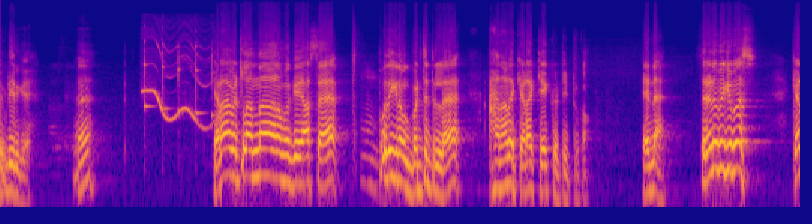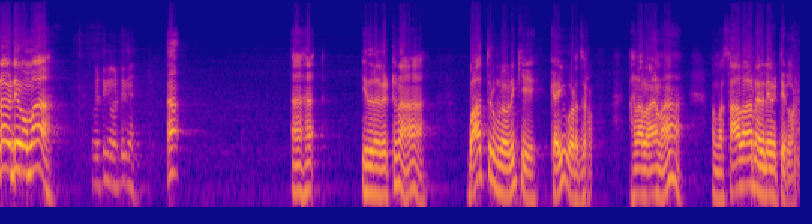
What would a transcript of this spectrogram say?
எப்படி இருக்கு? ஆ? கெடா வெட்டலாம் தான் நமக்கு ஆசை. இப்போதைக்கு நமக்கு பட்ஜெட் இல்லை. அதனால கெடா கேக் வெட்டிட்டு இருக்கோம். என்ன? சரி என்ன பிக்கு பஸ்? கெடா வெட்டிடுவோமா வெட்டுங்க வெட்டுங்க. ஆஹா. இதுல வெட்டுனா பாத்ரூம்ல வலிக்கு கை உடஞ்சிரும். அதனால வேணாம் நம்ம சாதாரண இதுலயே வெட்டிடலாம்.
